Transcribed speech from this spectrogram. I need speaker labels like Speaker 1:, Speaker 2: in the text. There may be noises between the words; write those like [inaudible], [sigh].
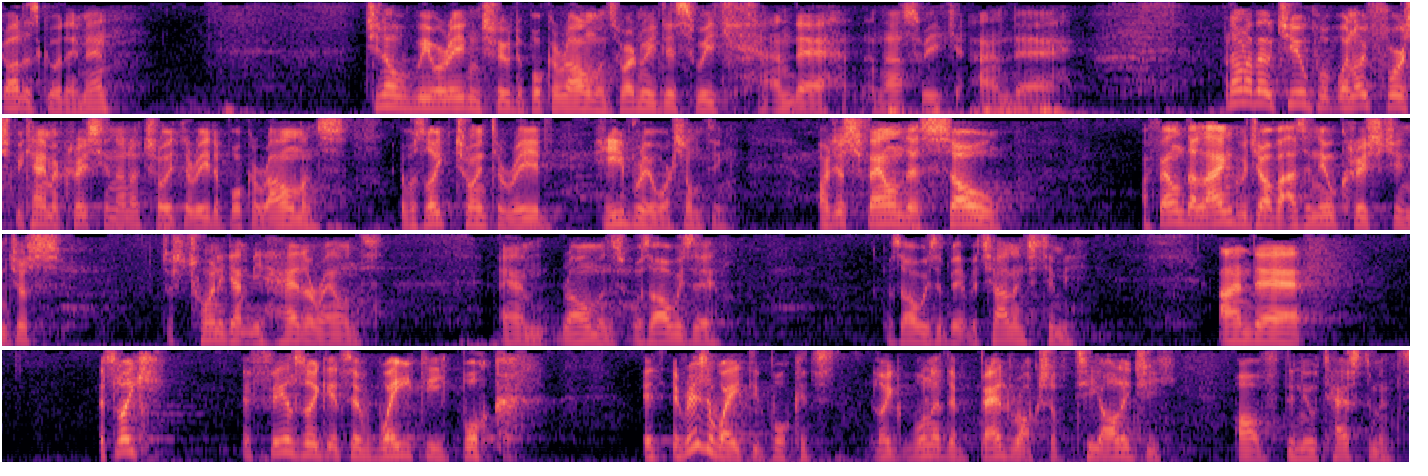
Speaker 1: God is good, amen. Do you know we were reading through the book of Romans, weren't we, this week and, uh, and last week? And uh, I don't know about you, but when I first became a Christian and I tried to read the book of Romans, it was like trying to read Hebrew or something. I just found it so. I found the language of it as a new Christian just, just trying to get my head around um, Romans was always a was always a bit of a challenge to me. And uh, it's like, it feels like it's a weighty book. It, it is a weighty book. It's like one of the bedrocks of theology of the New Testament.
